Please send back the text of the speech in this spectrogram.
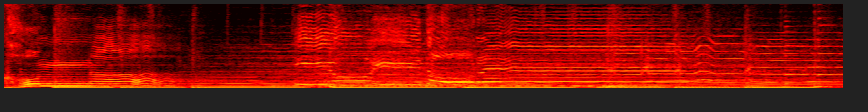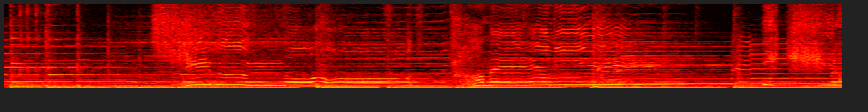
こんな酔いどれ。自分のために生きろ。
